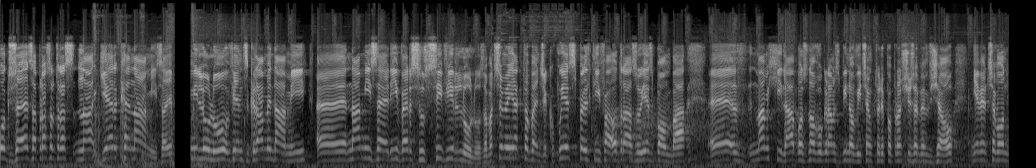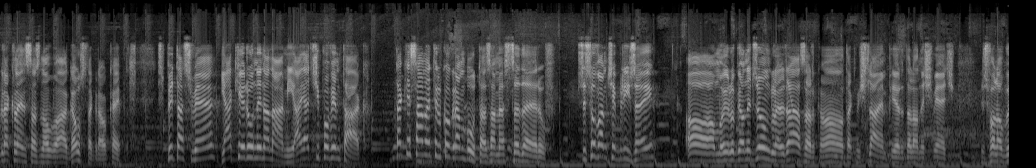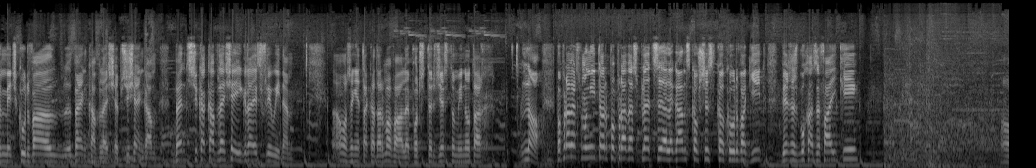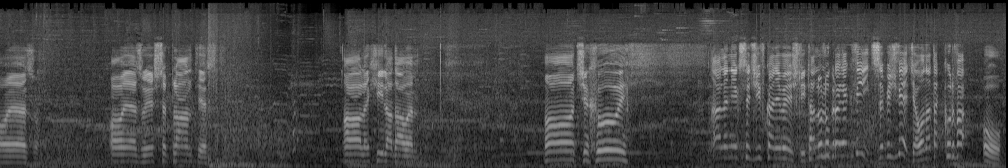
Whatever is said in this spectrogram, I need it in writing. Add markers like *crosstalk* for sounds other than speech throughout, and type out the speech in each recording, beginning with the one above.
po grze, zapraszam teraz na gierkę Nami. Zajebałem mi Lulu, więc gramy Nami. E, Nami Zeri versus Sivir Lulu. Zobaczymy jak to będzie. Kupuję Speltifa od razu, jest bomba. E, mam heala, bo znowu gram z Binowiczem, który poprosi, żebym wziął. Nie wiem czemu on gra Klęsa znowu. A, Ghosta gra, okej. Spytasz mnie, jakie runy na Nami, a ja ci powiem tak. Takie same, tylko gram buta zamiast CDR-ów. Przysuwam cię bliżej. O, mój ulubiony dżungler, Razork. O, tak myślałem, pierdolony śmieć. Już wolałbym mieć kurwa bęka w lesie, przysięgam. Bęk 3kk w lesie i gra jest free winem. No, może nie taka darmowa, ale po 40 minutach. No, poprawiasz monitor, poprawiasz plecy, elegancko, wszystko kurwa git. Bierzesz bucha ze fajki. O Jezu. O Jezu, jeszcze plant jest. Ale heala dałem. O, cię chuj. Ale niech se dziwka nie myśli. Ta Lulu gra jak widz, żebyś wiedział. Ona tak kurwa... O.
